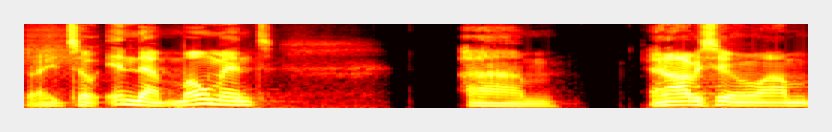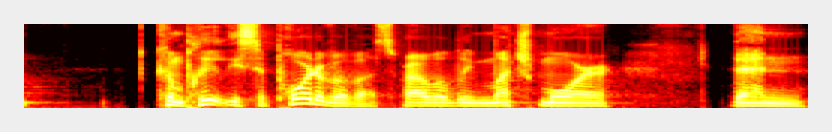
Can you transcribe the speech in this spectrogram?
Right. So in that moment, um, and obviously, my mom completely supportive of us, probably much more than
